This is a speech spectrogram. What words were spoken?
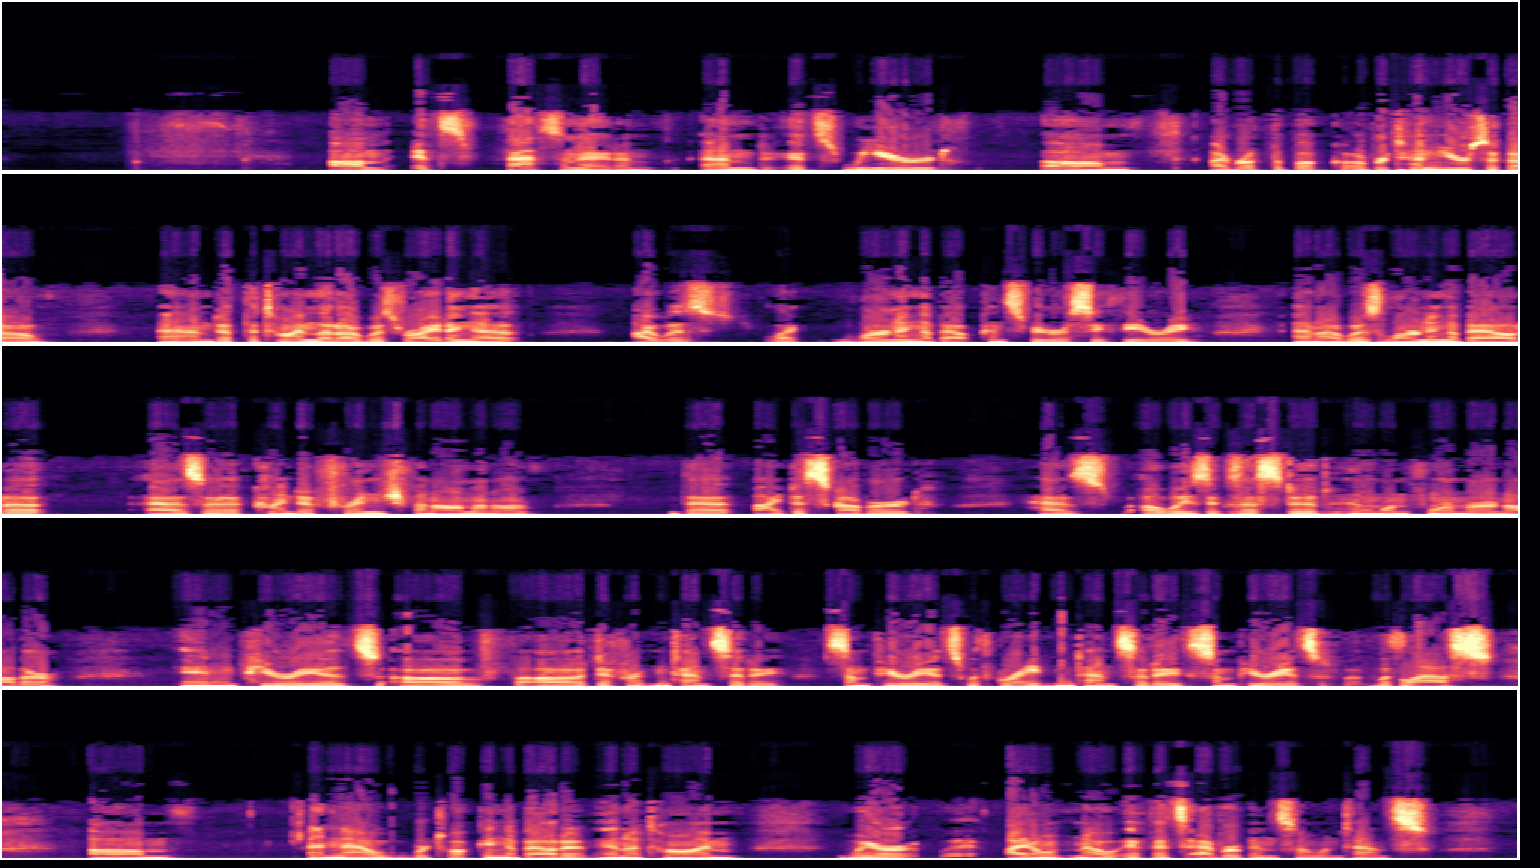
Um, it's fascinating and it's weird. Um, I wrote the book over 10 years ago, and at the time that I was writing it, I was like learning about conspiracy theory, and I was learning about it as a kind of fringe phenomena that I discovered has always existed in one form or another in periods of uh, different intensity. Some periods with great intensity, some periods with less. Um, and now we're talking about it in a time where I don't know if it's ever been so intense.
